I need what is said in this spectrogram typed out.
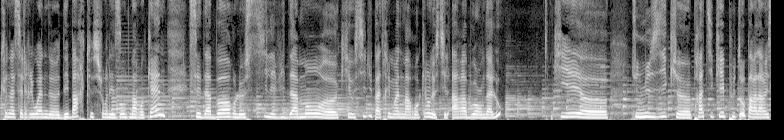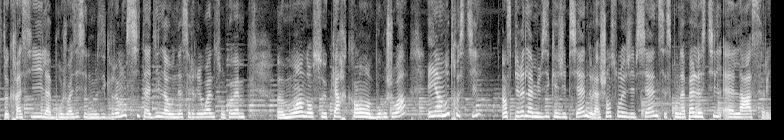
que Nassel Rewan euh, débarque sur les ondes marocaines. C'est d'abord le style évidemment euh, qui est aussi du patrimoine marocain, le style arabo-andalou qui est euh, une musique pratiquée plutôt par l'aristocratie, la bourgeoisie, c'est une musique vraiment citadine, là où Nassel Rewan sont quand même moins dans ce carcan bourgeois. Et il y a un autre style, inspiré de la musique égyptienne, de la chanson égyptienne, c'est ce qu'on appelle le style el-asri.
